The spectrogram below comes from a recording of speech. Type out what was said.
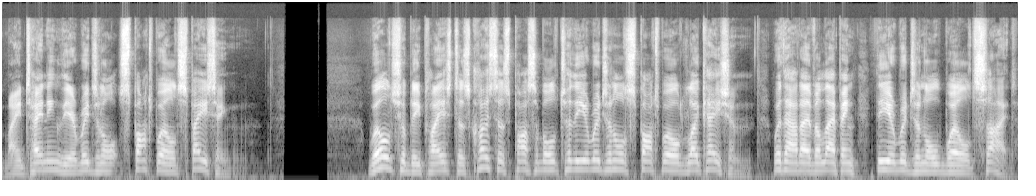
maintaining the original spot weld spacing. Weld should be placed as close as possible to the original spot weld location without overlapping the original weld site.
